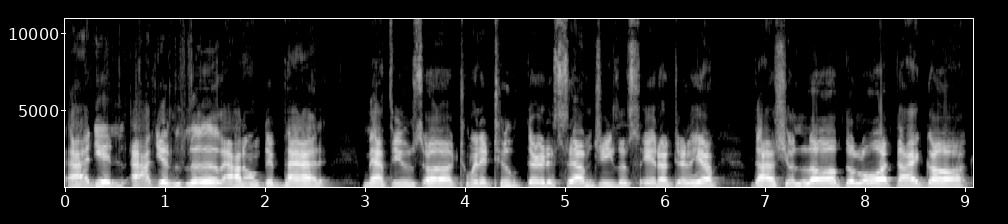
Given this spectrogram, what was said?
I just, I just love, I don't divide it. Matthew uh, 22, 37, Jesus said unto him, Thou shalt love the Lord thy God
